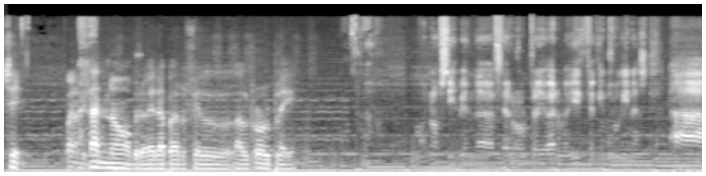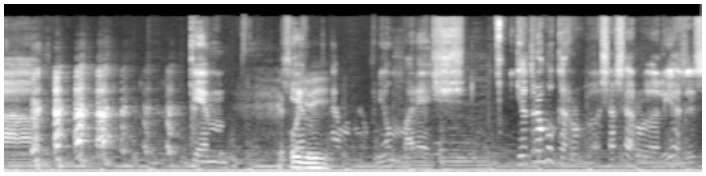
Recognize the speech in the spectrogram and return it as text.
Sí. Bueno, en veritat no, però era per fer el, el roleplay. Bueno, sí, ben de fer roleplay, a veure, m'ha dit que tinc joguines. Uh, que em, que Ui, ui. em, opinió em mereix. Jo trobo que la xarxa de Rodalies és,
